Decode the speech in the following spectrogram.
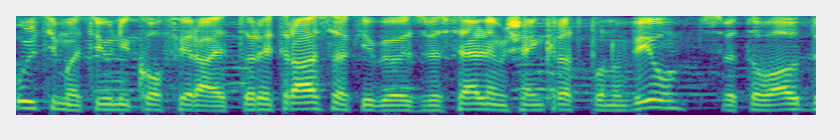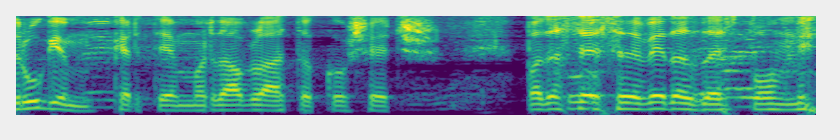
ultimativni coffee ride? Torej, trasa, ki bi jo z veseljem še enkrat ponovil, svetoval drugim, ker ti je morda bila tako všeč pa da se seveda zdaj spomni.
